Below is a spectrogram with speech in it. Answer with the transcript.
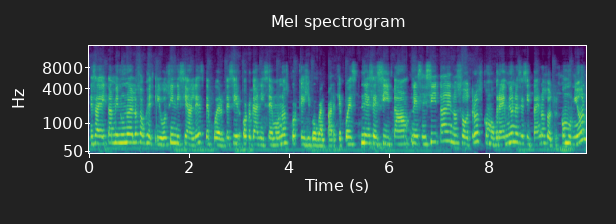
Es ahí también uno de los objetivos iniciales de poder decir organicémonos porque Hip Hop al Parque pues necesita, necesita de nosotros como gremio, necesita de nosotros como unión.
